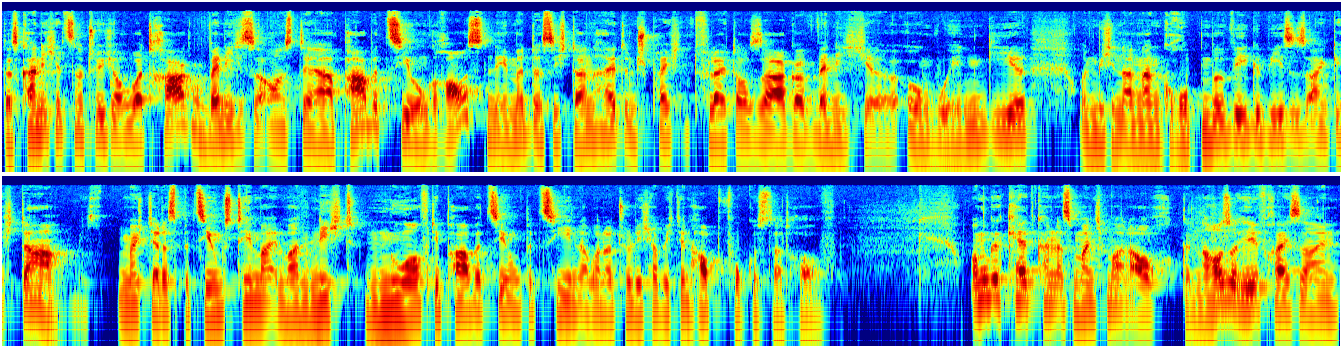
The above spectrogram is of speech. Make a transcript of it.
Das kann ich jetzt natürlich auch übertragen, wenn ich es aus der Paarbeziehung rausnehme, dass ich dann halt entsprechend vielleicht auch sage, wenn ich äh, irgendwo hingehe und mich in anderen Gruppen bewege, wie ist es eigentlich da? Ich möchte ja das Beziehungsthema immer nicht nur auf die Paarbeziehung beziehen, aber natürlich habe ich den Hauptfokus darauf. Umgekehrt kann es manchmal auch genauso hilfreich sein,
